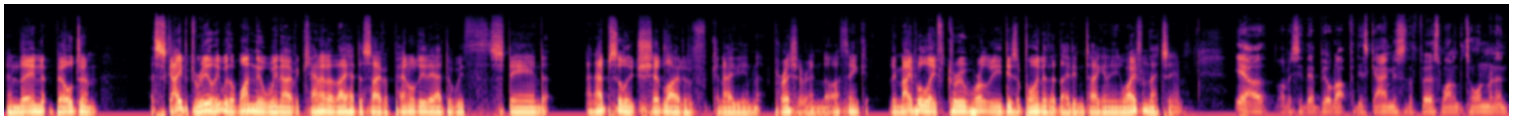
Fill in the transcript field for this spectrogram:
and then Belgium escaped really with a 1 0 win over Canada. They had to save a penalty. They had to withstand an absolute shedload of Canadian pressure. And I think the Maple Leaf crew were probably be disappointed that they didn't take anything away from that, Sam. Yeah, obviously they're built up for this game. This is the first one of the tournament, and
